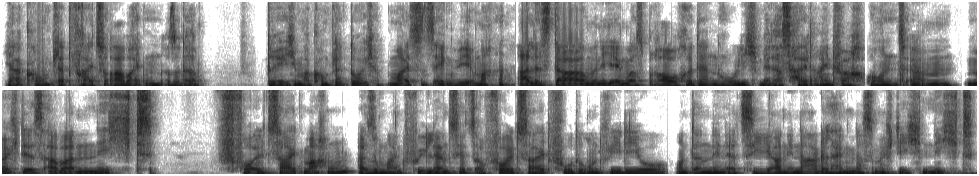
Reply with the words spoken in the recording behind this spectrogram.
ja komplett frei zu arbeiten. Also da drehe ich immer komplett durch, habe meistens irgendwie immer alles da und wenn ich irgendwas brauche, dann hole ich mir das halt einfach und ähm, möchte es aber nicht Vollzeit machen, also mein Freelance jetzt auf Vollzeit, Foto und Video und dann den Erzieher an den Nagel hängen, das möchte ich nicht,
